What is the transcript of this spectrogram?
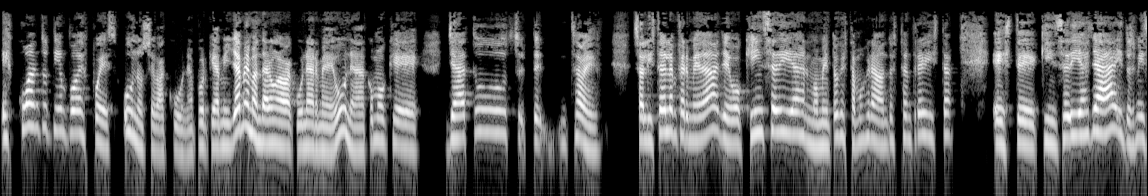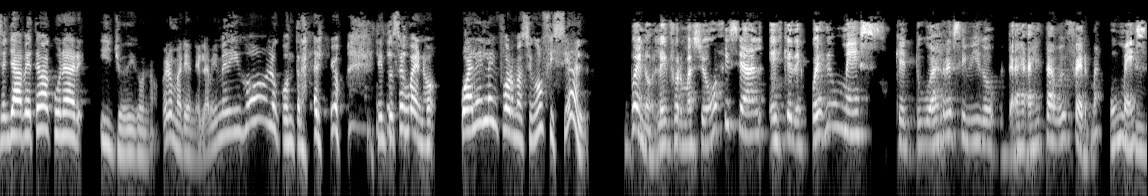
es cuánto tiempo después uno se vacuna, porque a mí ya me mandaron a vacunarme de una, como que ya tú, sabes, saliste de la enfermedad, llevo 15 días, en el momento que estamos grabando esta entrevista, este, 15 días ya, y entonces me dicen, ya, vete a vacunar. Y yo digo, no, pero Marianela a mí me dijo lo contrario. Entonces, bueno, ¿cuál es la información oficial? Bueno, la información oficial es que después de un mes que tú has recibido, has estado enferma, un mes,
